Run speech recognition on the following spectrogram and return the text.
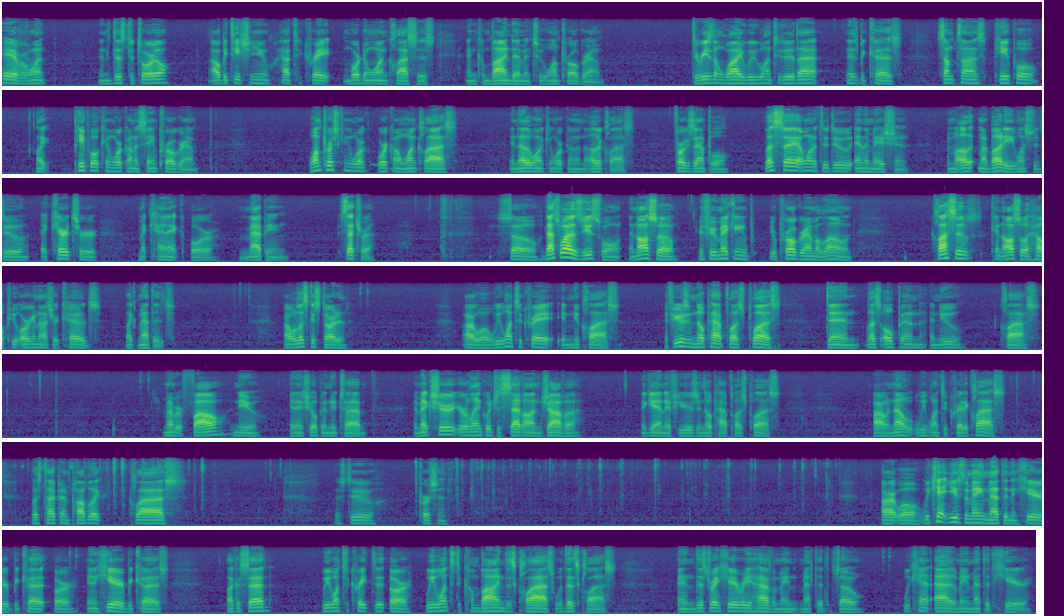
Hey everyone, in this tutorial I'll be teaching you how to create more than one classes and combine them into one program. The reason why we want to do that is because sometimes people like people can work on the same program. One person can work work on one class, another one can work on the other class. For example, let's say I wanted to do animation and my other, my buddy wants to do a character mechanic or mapping, etc. So that's why it's useful. And also, if you're making your program alone, classes can also help you organize your codes, like methods. Alright, well, let's get started. Alright, well, we want to create a new class. If you're using Notepad++, then let's open a new class. Remember, File, New, and then show open a new tab. And make sure your language is set on Java. Again, if you're using Notepad++. Alright, now we want to create a class. Let's type in public class. Let's do person. Alright, well, we can't use the main method in here because, or in here because, like I said, we want to create the, or we want to combine this class with this class. And this right here already have a main method, so we can't add a main method here.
